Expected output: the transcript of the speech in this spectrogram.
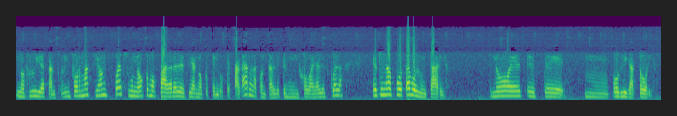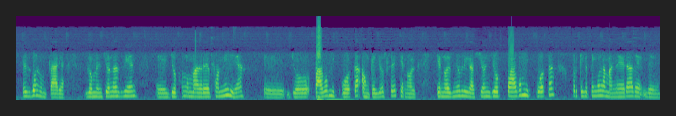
no fluía tanto la información, pues uno como padre decía, no, pues tengo que pagarla con tal de que mi hijo vaya a la escuela. Es una cuota voluntaria, no es este mm, obligatoria, es voluntaria. Lo mencionas bien, eh, yo como madre de familia, eh, yo pago mi cuota, aunque yo sé que no, que no es mi obligación, yo pago mi cuota porque yo tengo la manera de, de,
